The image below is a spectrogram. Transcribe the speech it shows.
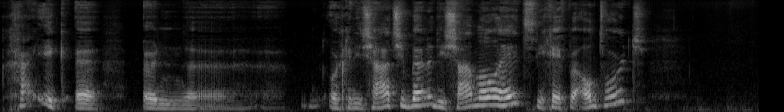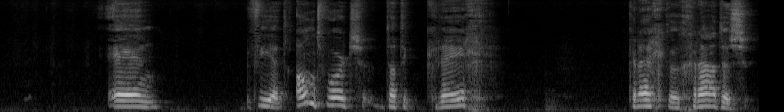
ga ik uh, een organisatie bellen die Samuel heet, die geeft me antwoord. En via het antwoord dat ik kreeg, krijg ik een gratis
